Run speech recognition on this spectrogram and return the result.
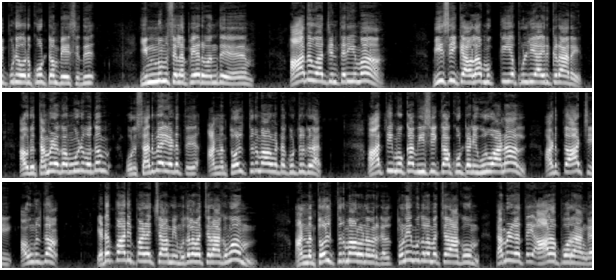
இப்படி ஒரு கூட்டம் பேசுது. இன்னும் சில பேர் வந்து ஆதவ் அர்ஜுன் தெரியுமா? விசிகாவில் முக்கிய புள்ளியாக இருக்கிறாரு. அவர் தமிழகம் முழுவதும் ஒரு சர்வே எடுத்து அண்ணன் தோல் திருமாவளவன்கிட்ட கொடுத்துருக்கிறார். அதிமுக விசிகா கூட்டணி உருவானால் அடுத்த ஆட்சி அவங்களுக்கு தான் எடப்பாடி பழனிசாமி முதலமைச்சராகவும் அண்ணன் தொல் திருமாவளவன் துணை முதலமைச்சராகவும் தமிழகத்தை ஆள போறாங்க.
